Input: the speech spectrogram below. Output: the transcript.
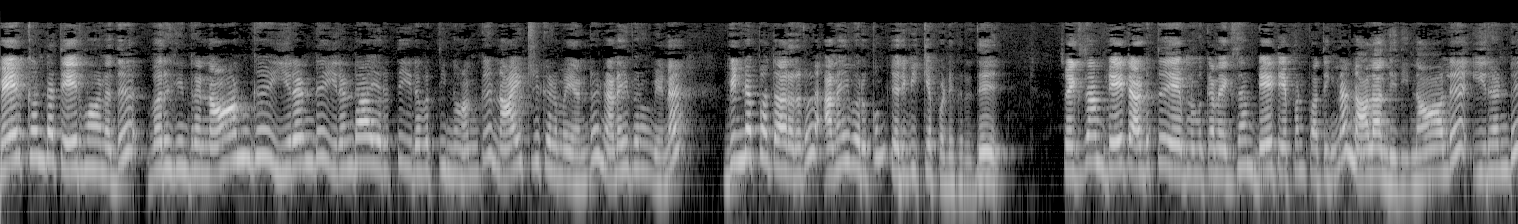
மேற்கண்ட தேர்வானது வருகின்ற நான்கு இரண்டு இரண்டாயிரத்தி இருபத்தி நான்கு ஞாயிற்றுக்கிழமை அன்று நடைபெறும் என விண்ணப்பதாரர்கள் அனைவருக்கும் தெரிவிக்கப்படுகிறது. ஸோ எக்ஸாம் டேட் அடுத்து நமக்கான எக்ஸாம் டேட் எப்பன்னு பார்த்தீங்கன்னா நாலாம் தேதி. நாலு இரண்டு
